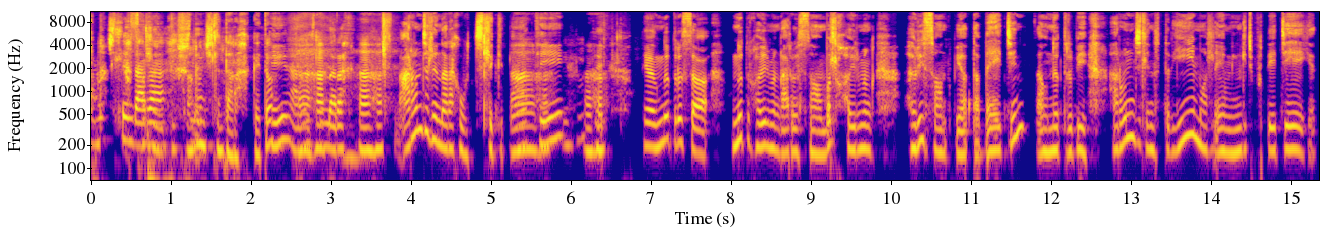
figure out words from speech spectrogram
10 жилийн дараа 10 жилийн дараах гэдэг. 10 жилийн дараах. 10 жилийн дараах үйлчлэг гэдэг. Тий. Тэгээ өнөөдрөөс өнөөдөр 2019 он бол 2029 онд би одоо байж гин. За өнөөдөр би 10 жилийн дотор ийм бол юм ингэж бүтээжээ гэд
